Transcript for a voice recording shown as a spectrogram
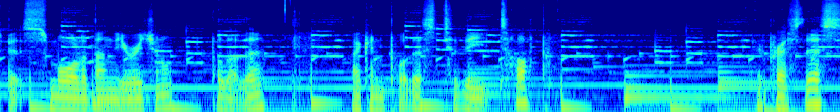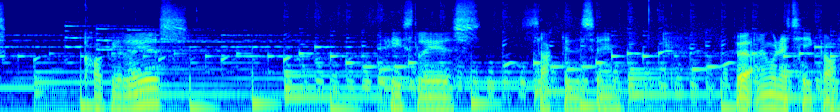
A bit smaller than the original. Put that there. I can put this to the top. I press this, copy layers, paste layers, exactly the same. But I'm going to take off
